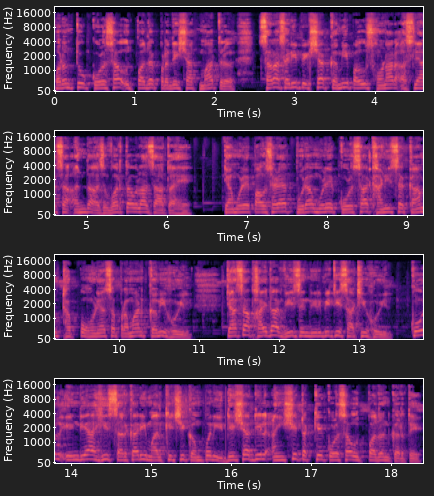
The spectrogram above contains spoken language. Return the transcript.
परंतु कोळसा उत्पादक प्रदेशात मात्र सरासरीपेक्षा कमी पाऊस होणार असल्याचा अंदाज वर्तवला जात आहे. त्यामुळे पावसाळ्यात पुरामुळे कोळसा खाणीचं काम ठप्प होण्याचं प्रमाण कमी होईल. त्याचा फायदा वीज निर्मितीसाठी होईल. कोल इंडिया ही सरकारी मालकीची कंपनी. देशातील ऐंशी टक्के कोळसा उत्पादन करते.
